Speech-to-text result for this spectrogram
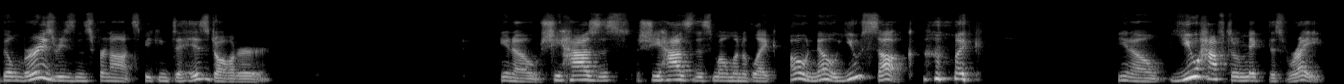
Bill Murray's reasons for not speaking to his daughter, you know, she has this, she has this moment of like, oh no, you suck. like, you know, you have to make this right,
